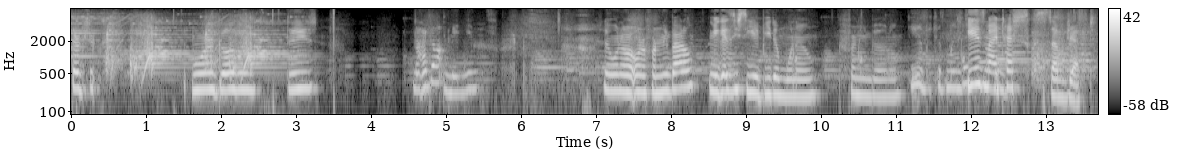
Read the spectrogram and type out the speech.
36 more golden these. Now I got minions. So want to want a friendly battle? You guys, you see I beat him 1-0. Friendly battle. Yeah, because my He is my test subject.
